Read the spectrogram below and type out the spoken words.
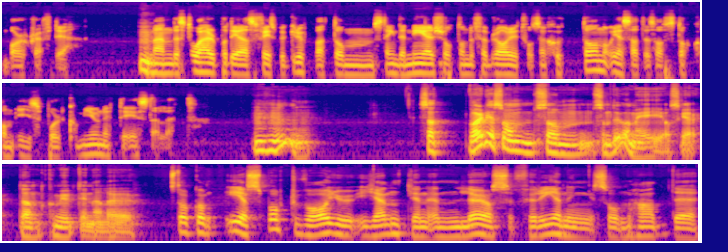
Barcraft det. Mm. Men det står här på deras Facebookgrupp att de stängde ner 28 februari 2017 och ersattes av Stockholm e-sport community istället. Mhm. Så att, var det det som, som, som du var med i, Oskar? Den communityn, eller? Stockholm e-sport var ju egentligen en lös förening som hade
